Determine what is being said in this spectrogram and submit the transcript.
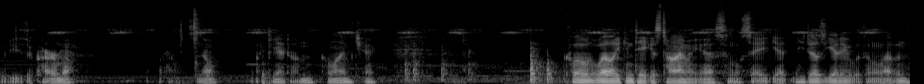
would use a karma. No, I can't on climb check. Close. Well, he can take his time, I guess, and we'll say he, get. He does get it with an eleven.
